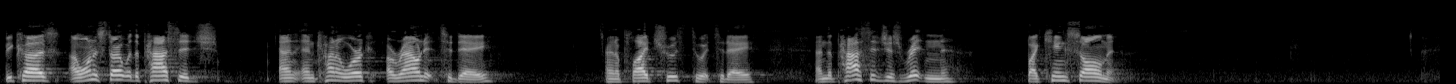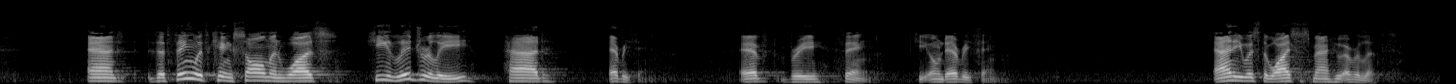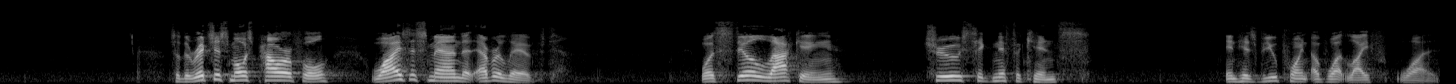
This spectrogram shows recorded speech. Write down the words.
because I want to start with the passage and, and kind of work around it today and apply truth to it today. And the passage is written by King Solomon. And the thing with King Solomon was he literally had everything. Everything. He owned everything. And he was the wisest man who ever lived. So the richest, most powerful, wisest man that ever lived was still lacking true significance in his viewpoint of what life was.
